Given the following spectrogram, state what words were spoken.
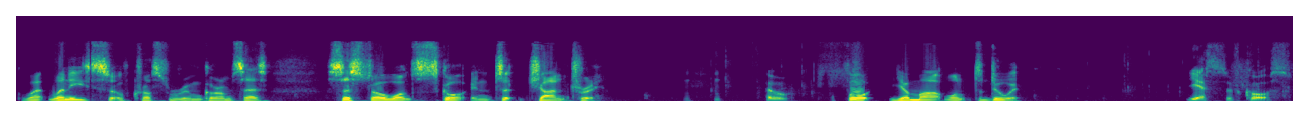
When, when he's sort of crossed the room, Goram says, Sister wants Scotting to Chantry. Oh. Thought you might want to do it. Yes, of course.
